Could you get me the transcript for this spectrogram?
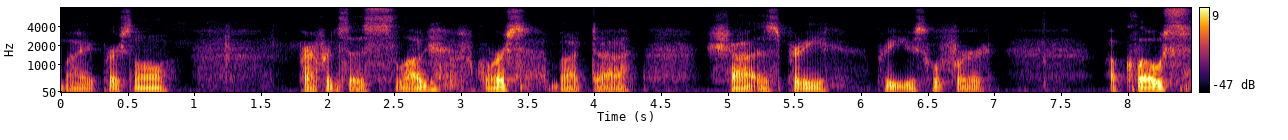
my personal preference is slug, of course, but uh, shot is pretty pretty useful for up close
